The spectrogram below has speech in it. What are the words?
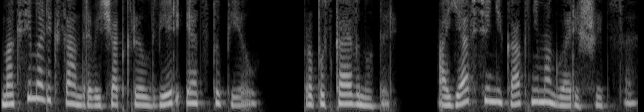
Максим Александрович открыл дверь и отступил, пропуская внутрь, а я все никак не могла решиться,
